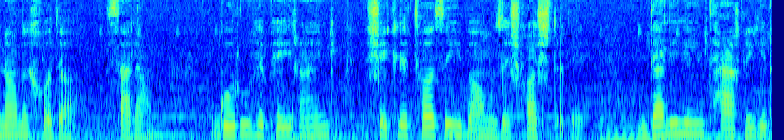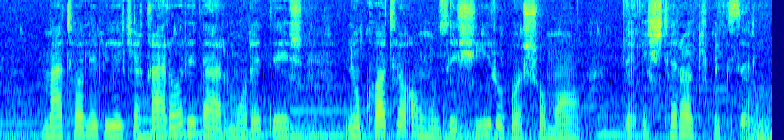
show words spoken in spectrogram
نام خدا. سلام. گروه پیرنگ شکل تازه‌ای به آموزشهاش داده. دلیل این تغییر مطالبیه که قرار در موردش نکات آموزشی رو با شما به اشتراک بگذاریم.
